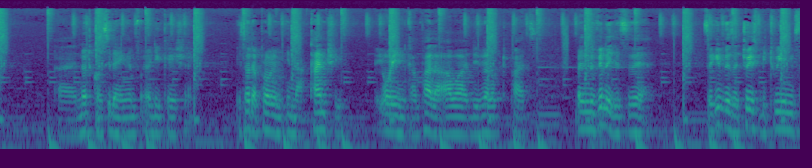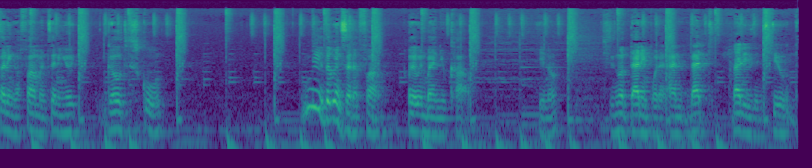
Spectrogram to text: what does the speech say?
uh, not considering them for education. It's not a problem in our country or in Kampala, our developed parts, but in the village it's there. So if there's a choice between starting a farm and sending your girl to school, they're going to start a farm or they're going to buy a new cow. You know, she's not that important, and that that is instilled.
